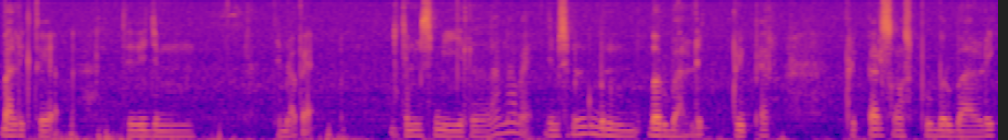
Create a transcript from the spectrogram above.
balik tuh ya. Jadi jam jam berapa ya? Jam 9 apa ya? Jam 9 gue baru, baru balik prepare prepare setengah 10 baru balik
